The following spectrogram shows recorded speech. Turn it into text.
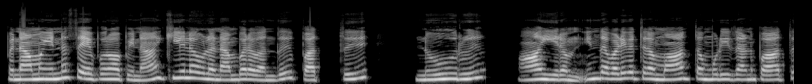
இப்போ நாம் என்ன செய்ய போகிறோம் அப்படின்னா கீழே உள்ள நம்பரை வந்து பத்து நூறு ஆயிரம் இந்த வடிவத்தில் மாற்ற முடியுதான்னு பார்த்து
